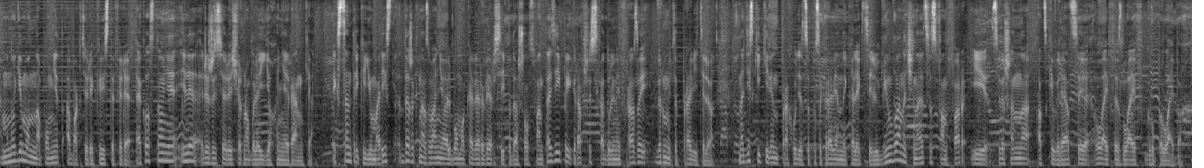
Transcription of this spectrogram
Многим он напомнит об актере Кристофере Эклстоуне или режиссере Чернобыля Йохане Ранке. Эксцентрик и юморист даже к названию альбома кавер-версий подошел с фантазией, поигравшись с ходульной фразой «вернуть отправителю». На диске Кирин проходится по сокровенной коллекции любимого, начинается с фанфар и совершенно адской вариации «Life is Life» группы Лайбах.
